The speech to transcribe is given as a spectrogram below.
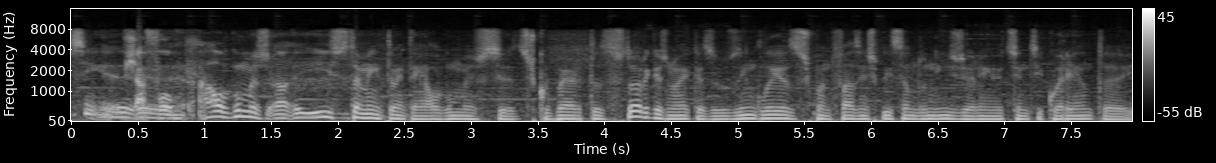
Sim, Já eh, fomos. há algumas, há- isso também, também tem algumas eh, descobertas históricas, não é? Quer dizer, os ingleses, quando fazem a expedição do Níger em 840, e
